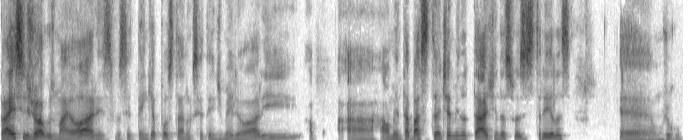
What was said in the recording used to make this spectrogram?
para esses jogos maiores, você tem que apostar no que você tem de melhor e a, a, aumentar bastante a minutagem das suas estrelas. É um jogo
